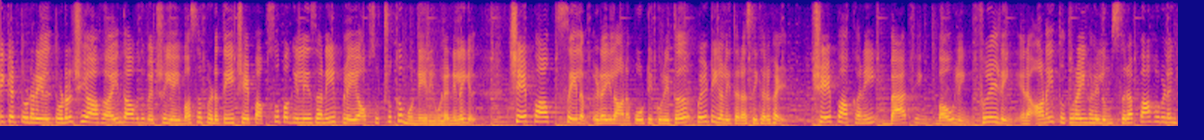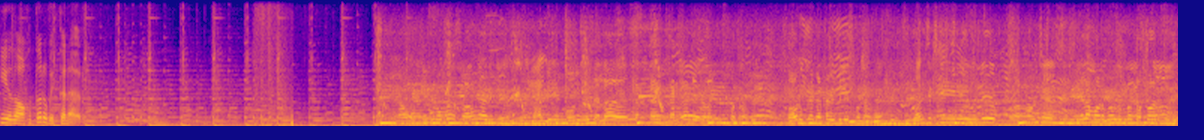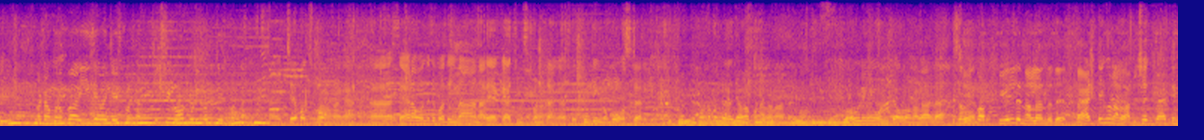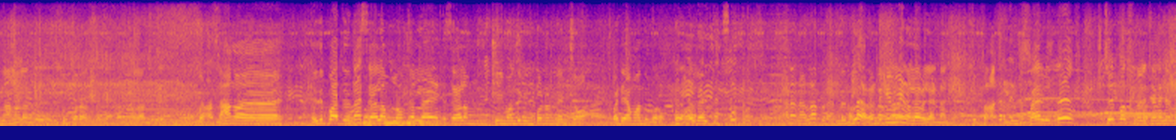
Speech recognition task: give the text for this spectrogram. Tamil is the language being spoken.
கிரிக்கெட் தொடரில் தொடர்ச்சியாக ஐந்தாவது வெற்றியை வசப்படுத்தி சேப்பாக் சூப்பர் கில்லிஸ் அணி பிளே ஆஃப் சுற்றுக்கு முன்னேறியுள்ள நிலையில் சேப்பாக் சேலம் இடையிலான போட்டி குறித்து பேட்டியளித்த ரசிகர்கள் சேப்பாக் அணி பேட்டிங் பவுலிங் ஃபீல்டிங் என அனைத்து துறைகளிலும் சிறப்பாக விளங்கியதாக தெரிவித்தனர். இது ரொம்ப ஸ்ட்ராங்காக இருக்குது பேட்டிங் அண்ட் பவுலிங் எல்லா கரெக்டாக கரெக்டான டைமில் யூஸ் பண்ணுறாங்க பவர் பிளே கரெக்டாக யூட்டிலைஸ் பண்ணாங்க ஒன் சிக்ஸ்டி வந்து சேலம் ஆடும்போது ரொம்ப டஃப்பாக இருந்தது. பட் அவங்க ரொம்ப ஈஸியாகவே சேஸ் பண்ணிட்டாங்க. சிக்ஸ்டி ஓவர் முடிக்கும் சேஸ் பண்ணிட்டாங்க. சேப்பாக் சூப்பராக வந்தாங்க சேலம் வந்துட்டு பார்த்தீங்கன்னா நிறைய கேட்ச் மிஸ் பண்ணிட்டாங்க. ஸோ ஃபீல்டிங் ரொம்ப ஒஸ்ட்டாக இருக்குது இன்னும் கொஞ்சம் டெவலப் பண்ண நல்லா இருந்திருக்கும். பவுலிங்கும் வந்துட்டு அவ்வளோ நல்லா இல்லை. சேப்பாக் ஃபீல்டு நல்லா இருந்தது. பேட்டிங்கும் நல்லா அபிஷேக் பேட்டிங்லாம் நல்லா இருந்தது. சூப்பராக இருந்தது. நல்லா இருந்தது. நாங்கள் எதிர்பார்த்ததுன்னா சேலம் லோக்கலில் எங்கள் சேலம் டீம் வந்து வின் பண்ணணும்னு நினச்சோம். பட் ஏமாந்து போகிறோம் ஆனால் நல்லா ரெண்டு நல்லா ரெண்டு டீமுமே நல்லா விளையாண்டாங்க. பேர் வித்து சேப்பாக் சென்னை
